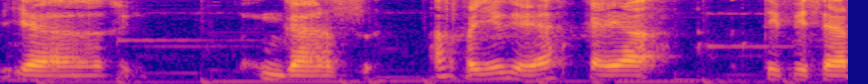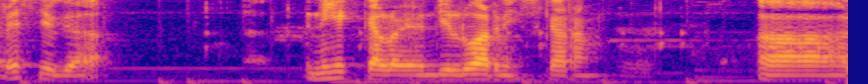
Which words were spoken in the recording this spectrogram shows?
Ya enggak apa juga ya, kayak TV series juga ini kalau yang di luar nih sekarang. Eh,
